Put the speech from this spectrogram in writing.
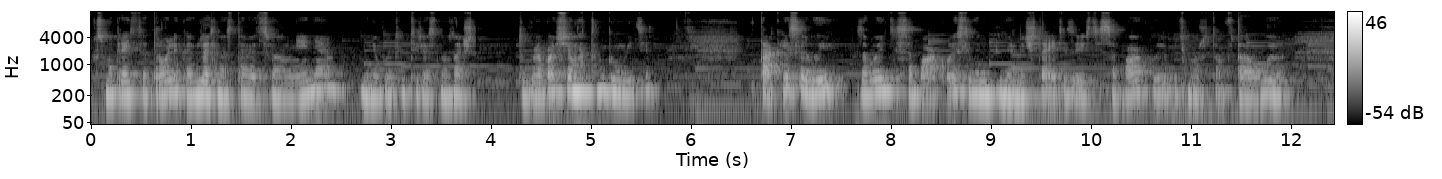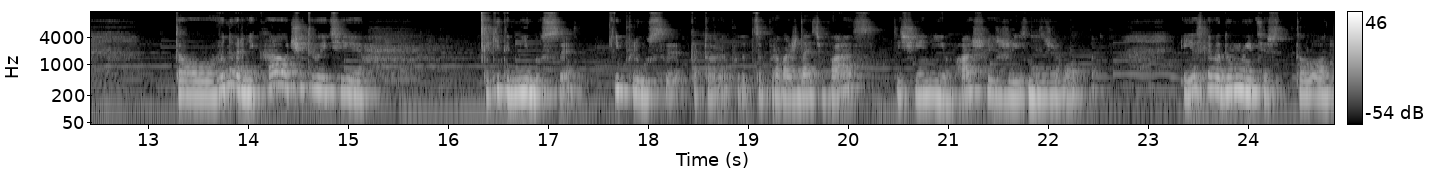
посмотреть этот ролик и обязательно оставить свое мнение. Мне будет интересно узнать, что вы обо всем этом думаете. Так, если вы заводите собаку, если вы, например, мечтаете завести собаку или, быть может, там вторую, то вы наверняка учитываете какие-то минусы и плюсы, которые будут сопровождать вас в течение вашей жизни с животным. И если вы думаете, что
